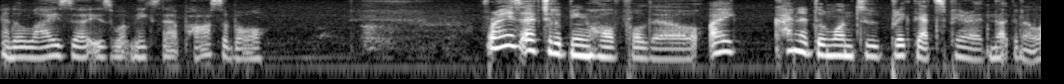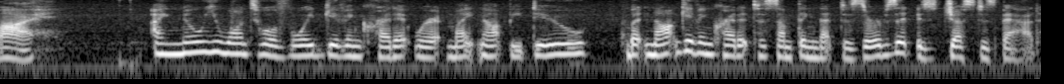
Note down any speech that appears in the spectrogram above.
And Eliza is what makes that possible. Is actually being hopeful though. I kinda don't want to break that spirit, not gonna lie. I know you want to avoid giving credit where it might not be due, but not giving credit to something that deserves it is just as bad.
